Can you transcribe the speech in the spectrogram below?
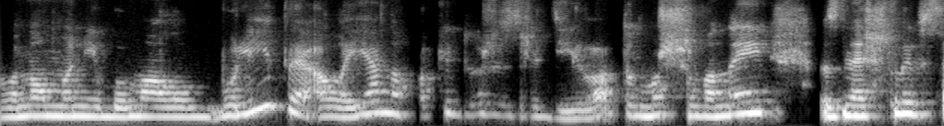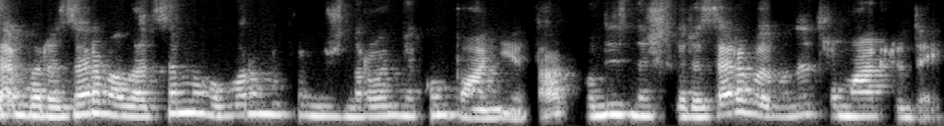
воно мені би мало боліти, але я навпаки дуже зраділа, тому що вони знайшли в себе резерви. Але це ми говоримо про міжнародні компанії. Так вони знайшли резерви, вони тримають людей.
